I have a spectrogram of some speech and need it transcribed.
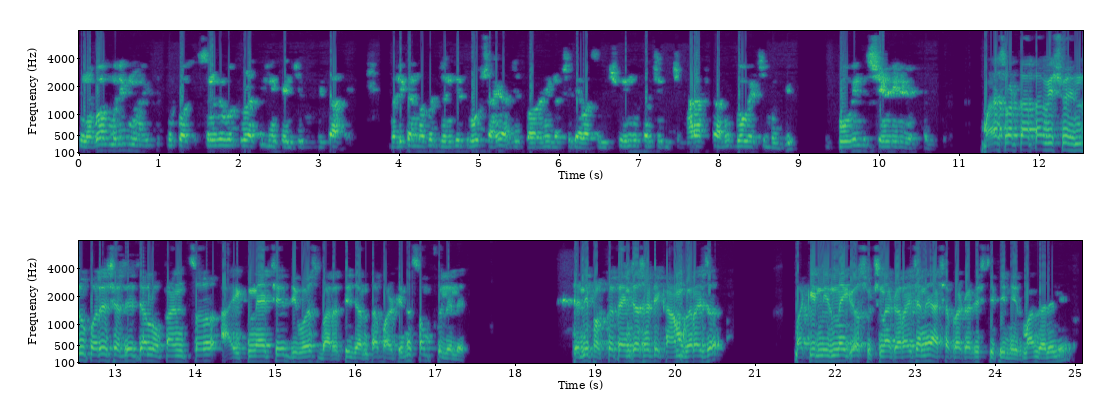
नवाब मलिक माहिती संघ नेत्यांची भूमिका आहे. मलिकांबाबत जनतेत रोष आहे. अजित पवारांनी लक्ष द्यावा असं विश्व हिंदू परिषदेचे महाराष्ट्र आणि गोव्याचे मंत्री गोविंद शेंडे व्यक्त मला असं वाटतं आता विश्व हिंदू परिषदेच्या लोकांचं ऐकण्याचे दिवस भारतीय जनता पार्टीनं संपवलेले आहेत. त्यांनी फक्त त्यांच्यासाठी काम करायचं बाकी निर्णय किंवा सूचना करायच्या नाही. अशा प्रकारची स्थिती निर्माण झालेली आहे.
